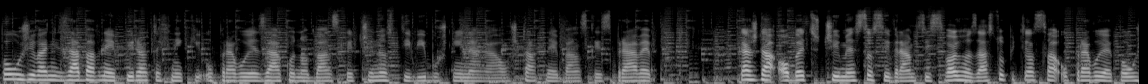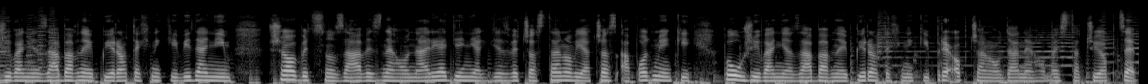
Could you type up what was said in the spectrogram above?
Používanie zábavnej pyrotechniky upravuje zákon o banskej činnosti, výbušninách a o štátnej banskej správe. Každá obec či mesto si v rámci svojho zastupiteľstva upravuje používanie zábavnej pyrotechniky vydaním všeobecno záväzného nariadenia, kde zväčša stanovia čas a podmienky používania zábavnej pyrotechniky pre občanov daného mesta či obce.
